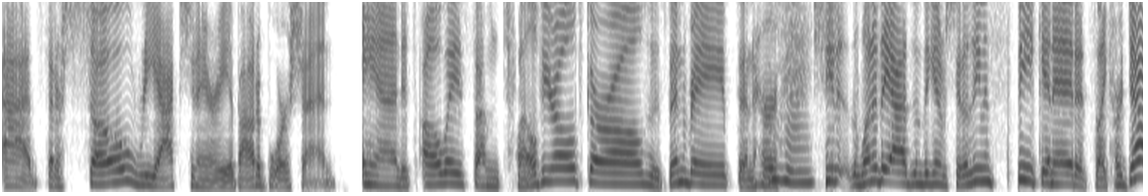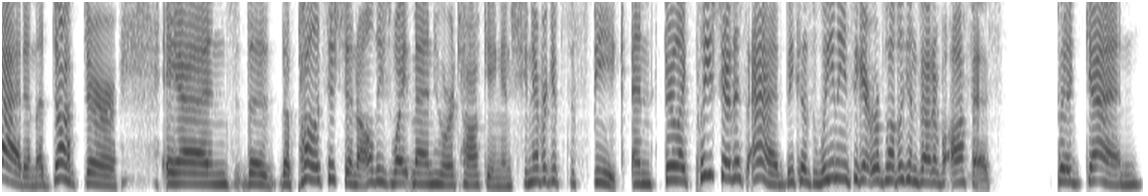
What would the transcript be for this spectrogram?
ads that are so reactionary about abortion. And it's always some 12 year old girl who's been raped, and her, mm-hmm. she, one of the ads I'm thinking of, she doesn't even speak in it. It's like her dad and the doctor and the, the politician, all these white men who are talking, and she never gets to speak. And they're like, please share this ad because we need to get Republicans out of office. But again,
